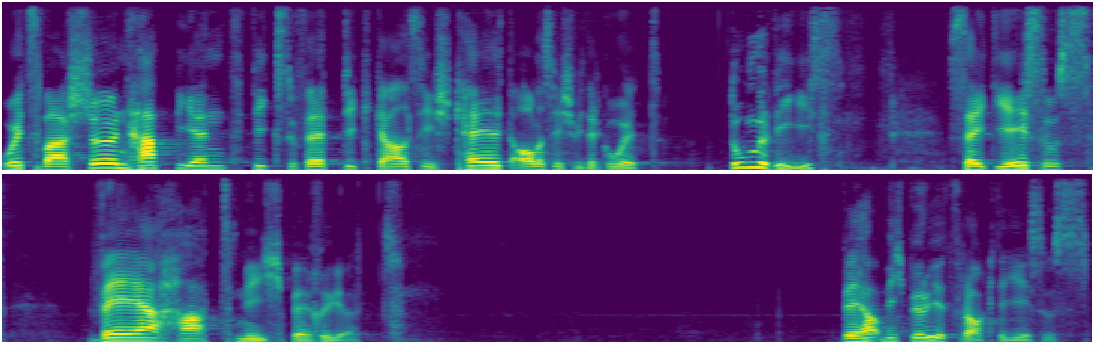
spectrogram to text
Und jetzt war schön, Happy End, fix und fertig, gell, sie ist geheilt, alles ist wieder gut. Dummerweise sagt Jesus, wer hat mich berührt? Wer hat mich berührt? fragte Jesus.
